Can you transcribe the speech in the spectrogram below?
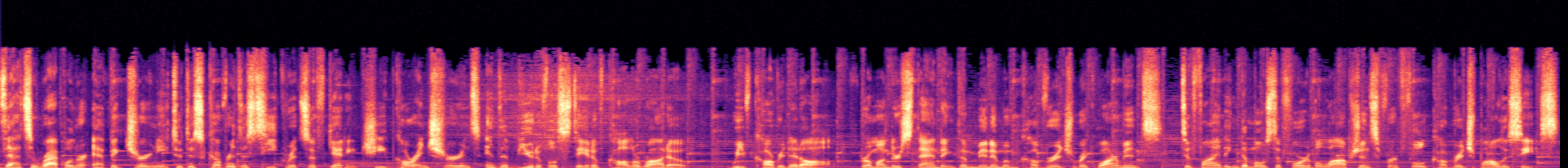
that's a wrap on our epic journey to discover the secrets of getting cheap car insurance in the beautiful state of Colorado. We've covered it all, from understanding the minimum coverage requirements to finding the most affordable options for full coverage policies.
